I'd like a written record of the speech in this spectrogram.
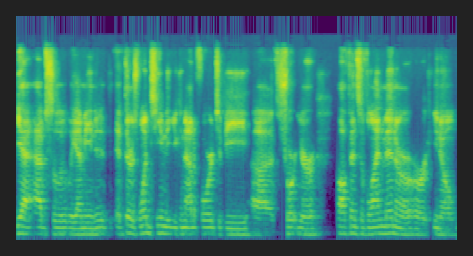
Yeah, absolutely. I mean, if, there's one team that you cannot afford to be uh, short your offensive linemen or, or you know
